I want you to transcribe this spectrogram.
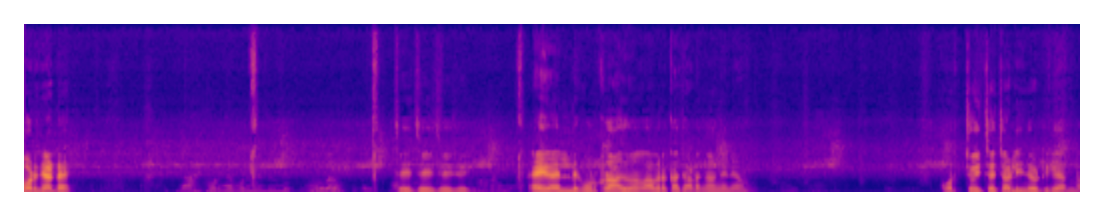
കുടഞ്ഞാട്ടെ. ചെയ് ചെയ് ചെയ് ചെയ് ഏയ് എല്ലാം കൊടുക്കണം. അത് അവരൊക്കെ ചടങ്ങ് അങ്ങനെയാണ്. കുറച്ച് ഒഴിച്ചാൽ ചളിയും തൊട്ട് കയറണ്ട.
